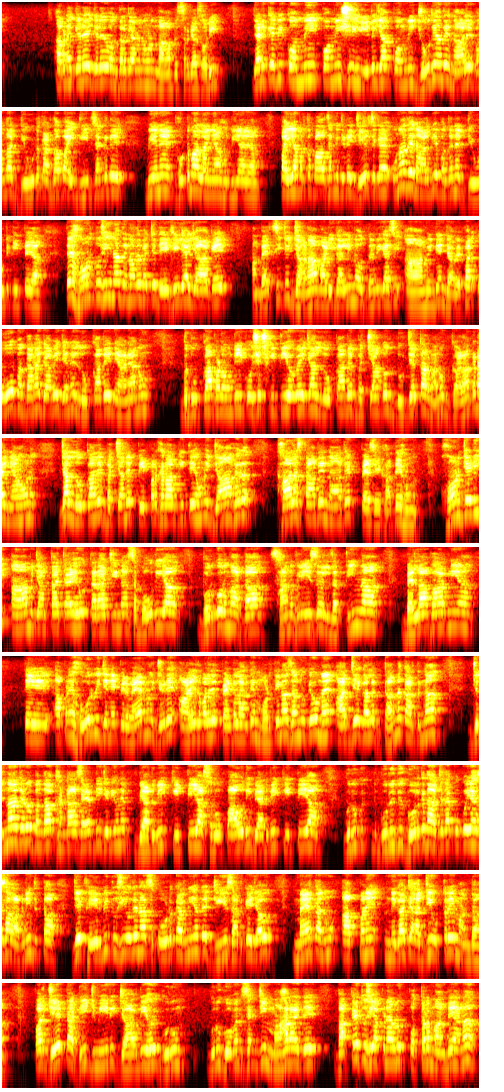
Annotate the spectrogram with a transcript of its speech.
ਆਪਣੇ ਕਿਹੜੇ, ਜਿਹੜੇ ਉਹ ਅੰਦਰ ਗਿਆ ਮੈਨੂੰ ਹੁਣ ਨਾਮ ਵਿਸਰ ਗਿਆ ਸੌਰੀ ਯਾਨੀ ਕਿ ਵੀ ਕੌਮੀ ਕੌਮੀ ਸ਼ਹੀਦ ਜਾਂ ਕੌਮੀ ਯੋਧਿਆਂ ਦੇ ਨਾਲ ਇਹ ਬੰਦਾ ਡਿਊਟ ਕਰਦਾ ਭਾਈ ਦੀਪ ਸਿੰਘ ਦੇ ਵੀ ਇਹਨੇ ਫੋਟੋਆਂ ਲਾਈਆਂ ਹੁੰਦੀਆਂ ਆ। ਭਾਈ ਅਮਰਤਪਾਲ ਸਿੰਘ ਜਿਹੜੇ ਜੇਲ੍ਹ 'ਚ ਗਏ, ਉਹਨਾਂ ਦੇ ਨਾਲ ਵੀ ਇਹ ਬੰਦੇ ਨੇ ਡਿਊਟ ਕੀਤੇ ਆ। ਤੇ ਹੁਣ ਤੁਸੀਂ ਇਹਨਾਂ ਦਿਨਾਂ ਦੇ ਵਿੱਚ ਦੇਖ ਹੀ ਲਿਆ ਜਾ ਕੇ ਅੰਬੈਸੀ 'ਚ ਜਾਣਾ ਮਾੜੀ ਗੱਲ ਨਹੀਂ, ਮੈਂ ਉਦੋਂ ਵੀ ਕਿਹਾ ਸੀ, ਆਮ ਇੰਡੀਅਨ ਜਾਵੇ, ਪਰ ਉਹ ਬੰਦਾ ਨਾ ਜਾਵੇ ਜਿਹਨੇ ਲੋਕਾਂ ਦੇ ਨਿਆਣਿਆਂ ਨੂੰ ਬੰਦੂਕਾਂ ਫੜਾਉਣ ਦੀ ਕੋਸ਼ਿਸ਼ ਕੀਤੀ ਹੋਵੇ ਜਾਂ ਲੋਕਾਂ ਦੇ ਬੱਚਿਆਂ ਤੋਂ ਦੂਜੇ ਧਰਮਾਂ ਨੂੰ ਗਾਲਾਂ ਕਢਾਈਆਂ ਹੋਣ ਜਾਂ ਲੋਕਾਂ ਦੇ ਬੱਚਿਆਂ ਦੇ ਪੇਪਰ ਖਰਾਬ ਕੀਤੇ ਹੋਣ ਜਾਂ ਫਿਰ ਖਾਲਿਸਤਾਨ ਦੇ ਨਾਂ ਤੇ ਪੈਸੇ ਖਾਦੇ ਹੋਣ। ਹੁਣ ਜਿਹੜੀ ਆਮ ਜਨਤਾ ਚਾਹੇ ਉਹ ਤਰਾਚੀਨਾ ਸਬੋਦੀਆ ਬੁਰਗੁਰਮਾਦਾ ਸਨਫਲੀਸ, ਲਤੀਨਾ ਬੈਲਾਫਾਰਨੀਆ ਤੇ ਆਪਣੇ ਹੋਰ ਵੀ ਜਿੰਨੇ ਪਿਰਵੈਰ ਨੂੰ ਜਿਹੜੇ ਆਲੇ ਦੁਆਲੇ ਦੇ ਪਿੰਡ ਲੱਗਦੇ ਮੁੜ ਕੇ ਨਾ ਸਾਨੂੰ ਕਿਉਂ ਮੈਂ ਅੱਜ ਇਹ ਗੱਲ ਡਨ ਕਰ ਦਿੰਨਾ। ਜਿੰਨਾ ਚਿਰ ਉਹ ਬੰਦਾ ਖੰਡਾ ਸਾਹਿਬ ਦੀ ਜਿਹੜੀ ਉਹਨੇ ਬੇਅਦਬੀ ਕੀਤੀ ਆ ਸਰੋਪਾਓ ਦੀ ਬੇਅਦਬੀ ਕੀਤੀ ਆ, ਗੁਰੂ ਗੁਰੂ ਦੀ ਗੋਲਕ ਦਾ ਅੱਜ ਤੱਕ ਕੋਈ ਹਿਸਾਬ ਨਹੀਂ ਦਿੱਤਾ। ਜੇ ਫੇਰ ਵੀ ਤੁਸੀਂ ਉਹਦੇ ਨਾਲ ਸਪੋਰਟ ਕਰਨੀ ਆ ਤੇ ਜੀ ਸਦਕੇ ਜਾਓ। ਮੈਂ ਤੁਹਾਨੂੰ ਆਪਣੇ ਨਿਗਾਹ 'ਚ ਅੱਜ ਹੀ ਉਤਰੇ ਮੰਨਦਾ। ਪਰ ਜੇ ਤੁਹਾਡੀ ਜ਼ਮੀਰ ਜਾਗਦੀ ਹੋਈ ਗੁਰੂ ਗੁਰੂ ਗੋਬਿੰਦ ਸਿੰਘ ਜੀ ਮਹਾਰਾਜ ਦੇ ਵਾਕਈ ਤੁਸੀਂ ਆਪਣੇ ਆਪ ਨੂੰ ਪੁੱਤਰ ਮੰਨਦੇ ਆ ਨਾ,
